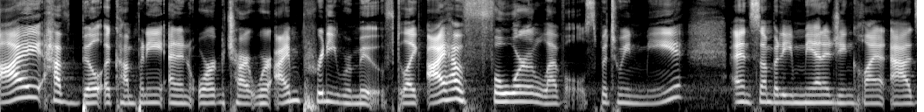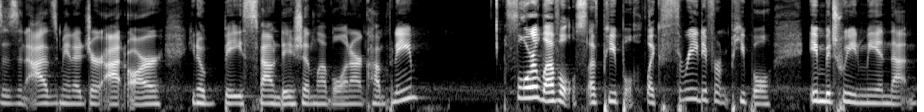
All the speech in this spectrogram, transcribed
I have built a company and an org chart where I'm pretty removed. Like I have four levels between me and somebody managing client ads as an ads manager at our, you know, base foundation level in our company. Four levels of people, like three different people in between me and them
